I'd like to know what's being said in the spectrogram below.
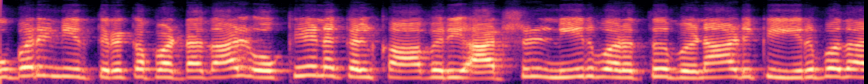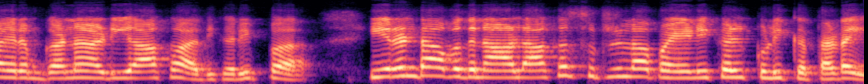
உபரி நீர் திறக்கப்பட்டதால் ஒகேனக்கல் காவிரி ஆற்றில் நீர்வரத்து வினாடிக்கு இருபதாயிரம் கன அடியாக அதிகரிப்பு. இரண்டாவது நாளாக சுற்றுலா பயணிகள் குளிக்க தடை.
